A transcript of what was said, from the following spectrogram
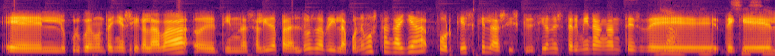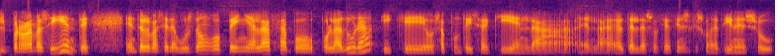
El grupo de montaña Sigalaba eh, tiene una salida para el 2 de abril. La ponemos tan allá porque es que las inscripciones terminan antes de, que el programa siguiente. Entonces va a ser a Busdongo, Peñalaza, Poladura y que os apuntéis aquí en la, en la hotel de asociaciones que es donde tienen su,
